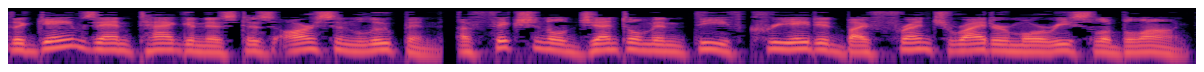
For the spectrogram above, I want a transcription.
The game's antagonist is Arsène Lupin, a fictional gentleman thief created by French writer Maurice Leblanc.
